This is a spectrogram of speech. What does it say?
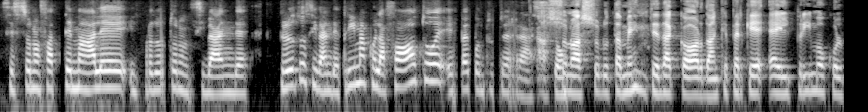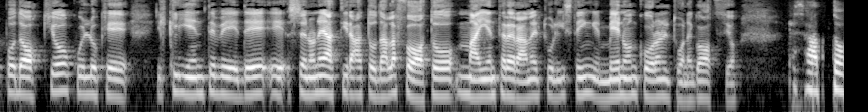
se sono fatte male il prodotto non si vende. Il prodotto si vende prima con la foto e poi con tutto il resto. Ah, sono assolutamente d'accordo, anche perché è il primo colpo d'occhio, quello che il cliente vede e se non è attirato dalla foto mai entrerà nel tuo listing e meno ancora nel tuo negozio. Esatto.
